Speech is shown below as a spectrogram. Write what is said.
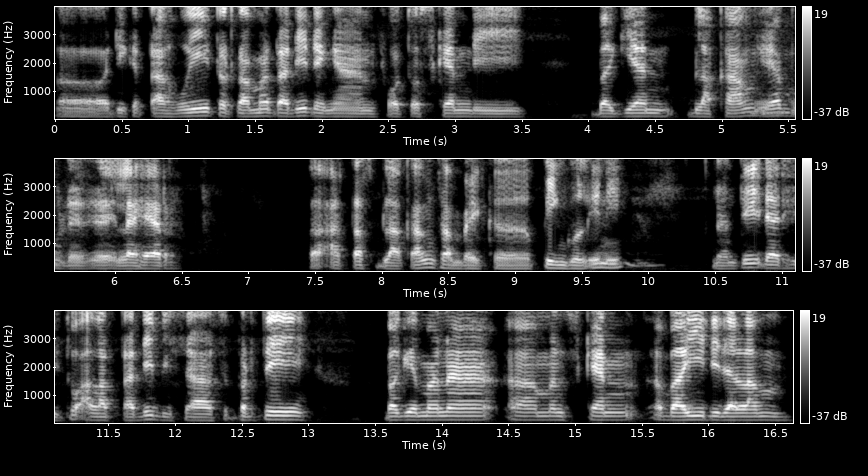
uh, diketahui terutama tadi dengan foto scan di bagian belakang ya mulai dari leher ke atas belakang sampai ke pinggul ini. Nanti dari situ alat tadi bisa seperti bagaimana uh, men-scan bayi di dalam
